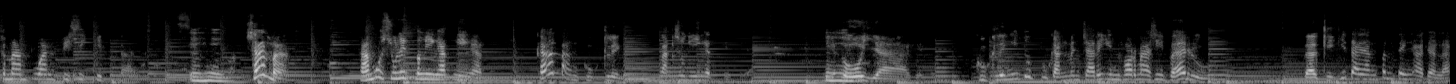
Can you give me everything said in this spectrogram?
kemampuan fisik kita. Mm-hmm. Sama, kamu sulit mengingat-ingat gampang googling langsung inget. Hmm. Oh ya gitu. Googling itu bukan mencari informasi baru. Bagi kita yang penting adalah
